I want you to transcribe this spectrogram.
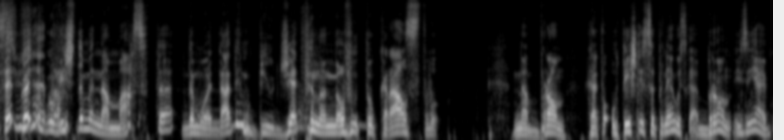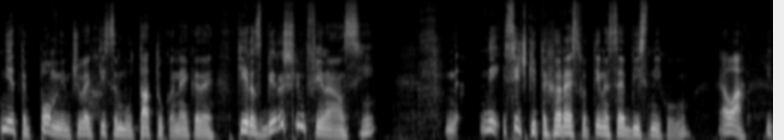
След което го виждаме на масата да му е даден бюджета на новото кралство. На Брон. Какво? Отишли са при него и сказали, Брон, извиняй, ние те помним, човек, ти се мута тук някъде. Ти разбираш ли от финанси? Не, не, всички те харесват, ти не се би с никого. Ела. И,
